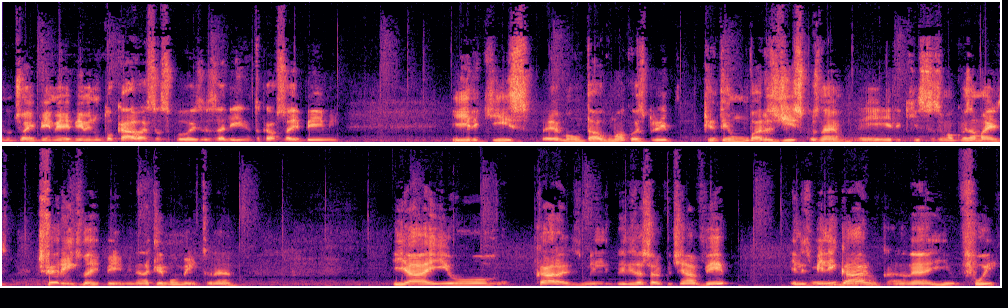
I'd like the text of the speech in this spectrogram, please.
no tinha RPM, RPM não tocava essas coisas ali, né? tocava só RPM. E ele quis é, montar alguma coisa para ele, que ele tem um, vários discos, né? E ele quis fazer uma coisa mais diferente do RPM, né? Naquele momento, né? E aí o cara, eles, me, eles acharam que eu tinha a ver, eles me ligaram, cara, né? E fui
